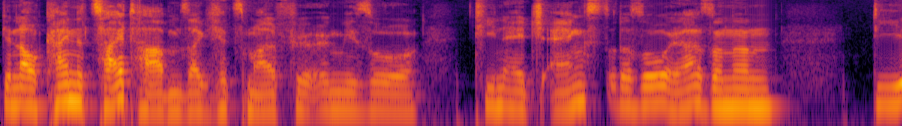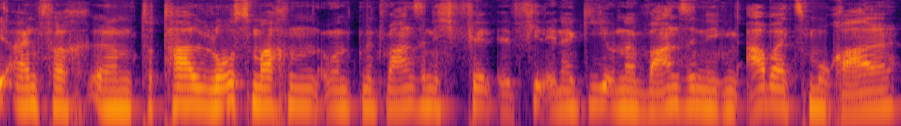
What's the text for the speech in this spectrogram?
genau keine Zeit haben, sage ich jetzt mal, für irgendwie so Teenage Angst oder so, ja, sondern die einfach ähm, total losmachen und mit wahnsinnig viel, viel, Energie und einer wahnsinnigen Arbeitsmoral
